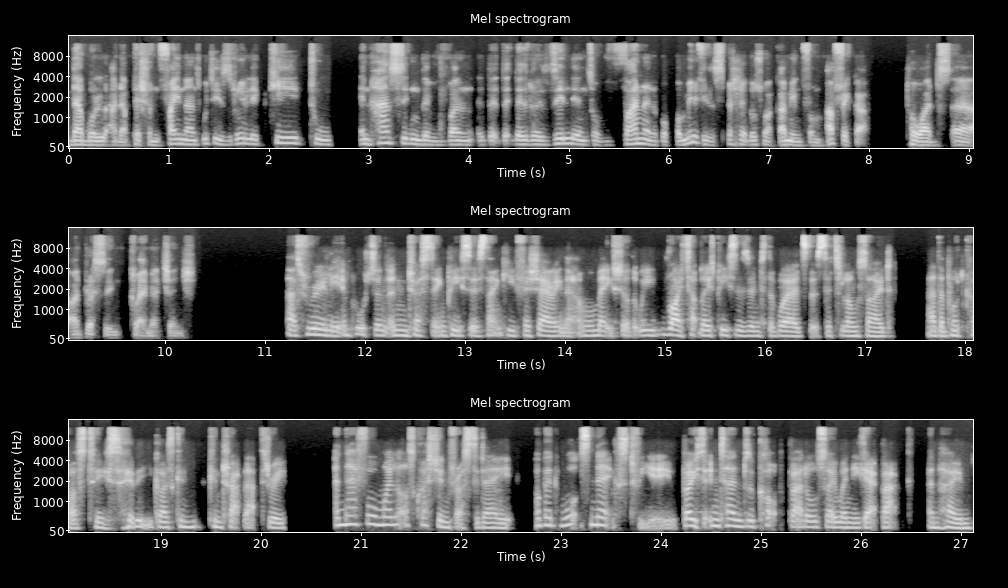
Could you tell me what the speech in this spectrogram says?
double adaptation finance, which is really key to enhancing the, the, the resilience of vulnerable communities, especially those who are coming from Africa, towards uh, addressing climate change. That's really important and interesting pieces. Thank you for sharing that. And we'll make sure that we write up those pieces into the words that sit alongside uh, the podcast too, so that you guys can, can track that through. And therefore, my last question for us today, Obed, what's next for you, both in terms of COP, but also when you get back and home?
